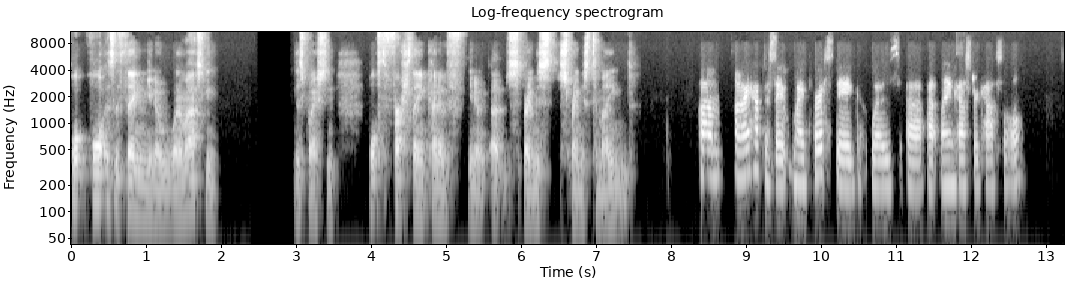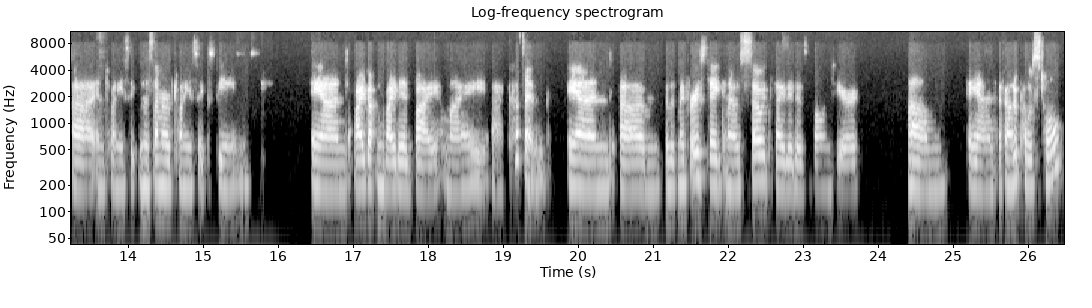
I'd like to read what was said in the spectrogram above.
What what is the thing, you know, when I'm asking this question, what's the first thing kind of you know uh, springs springs to mind? Um, I have to say, my first dig was uh, at Lancaster Castle uh, in twenty in the summer of twenty sixteen, and I got invited by my uh, cousin, and um, it was my first dig, and I was so excited as a volunteer. Um, and I found a post hole.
